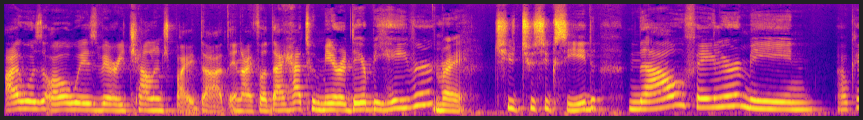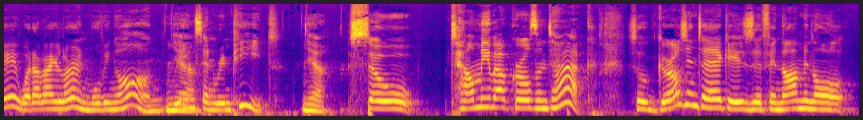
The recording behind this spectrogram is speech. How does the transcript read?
I was always very challenged by that. And I thought I had to mirror their behavior. Right. to, to succeed. Now failure mean okay, what have I learned? Moving on. Yeah. Rinse and repeat. Yeah. So tell me about Girls in Tech. So Girls in Tech is a phenomenal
